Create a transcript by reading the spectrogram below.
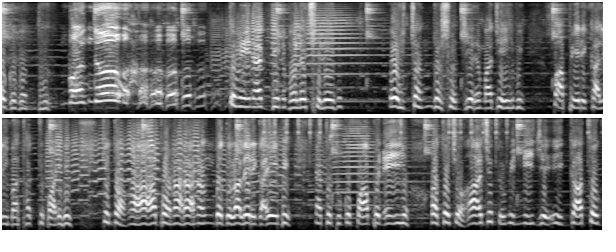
ওগো বন্ধু। বন্ধু। তুমি একদিন বলেছিলে ওই চন্দ্র সূর্যের মাঝে পাপের কালিমা থাকতে পারে। কিন্তু আপনার আনন্দ দুলালের গায়ে এতটুকু পাপ নেই। অথচ আজ তুমি নিজে এই ঘাতক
